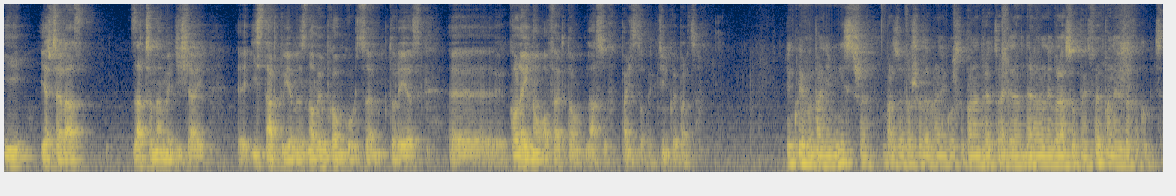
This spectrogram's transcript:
i jeszcze raz zaczynamy dzisiaj i startujemy z nowym konkursem, który jest kolejną ofertą lasów państwowych. Dziękuję bardzo. Dziękujemy panie ministrze. Bardzo proszę o zabranie głosu pana dyrektora generalnego Lasów Państwowych, pana Józefa Kubica.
